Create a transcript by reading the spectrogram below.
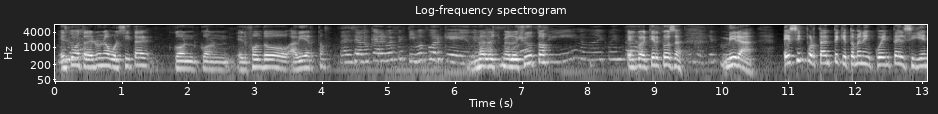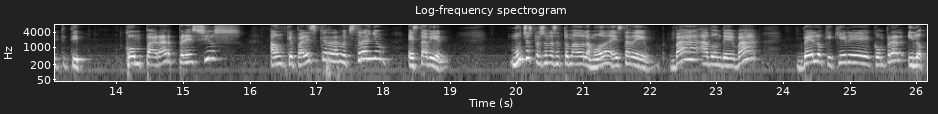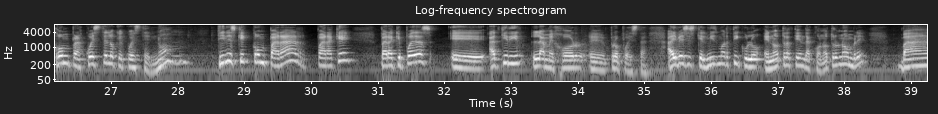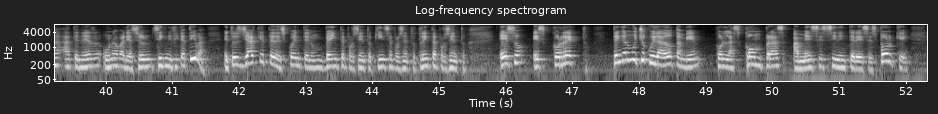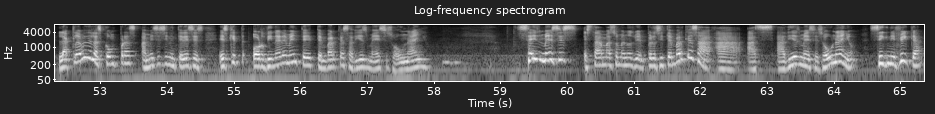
Es como traer una bolsita con, con el fondo abierto. O sea, no cargo efectivo porque Me lo- me lo chuto. Sí, no me doy cuenta. En cualquier cosa. En cualquier cosa. Mira, es importante que tomen en cuenta el siguiente tip. Comparar precios, aunque parezca raro, extraño, está bien. Muchas personas han tomado la moda esta de va a donde va, ve lo que quiere comprar y lo compra, cueste lo que cueste. No, tienes que comparar. ¿Para qué? Para que puedas eh, adquirir la mejor eh, propuesta. Hay veces que el mismo artículo en otra tienda con otro nombre va a tener una variación significativa. Entonces, ya que te descuenten un 20%, 15%, 30%, eso es correcto. Tengan mucho cuidado también con las compras a meses sin intereses, porque la clave de las compras a meses sin intereses es que ordinariamente te embarcas a 10 meses o a un año. Seis meses está más o menos bien, pero si te embarcas a, a, a, a 10 meses o un año, significa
